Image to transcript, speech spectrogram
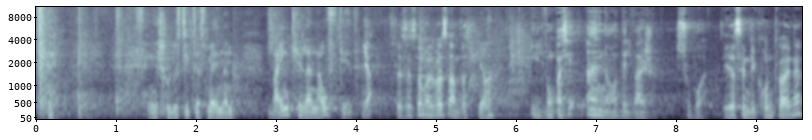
Das ist eigentlich schon lustig, dass man in einen Weinkeller aufgeht. Ja. Das ist einmal was anderes. Ja. Ils vont passer un an d'élevage bois. Hier sind die Grundweine,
